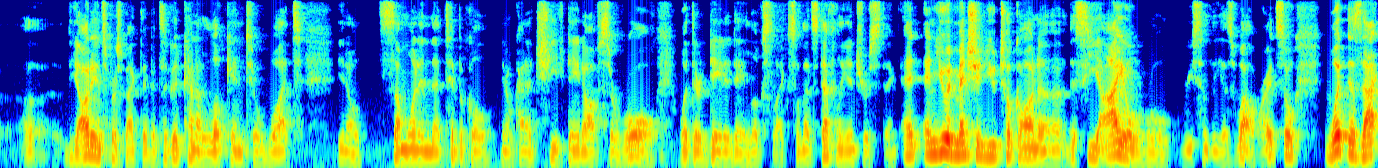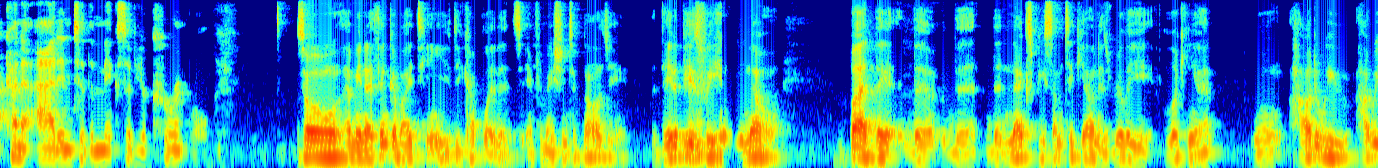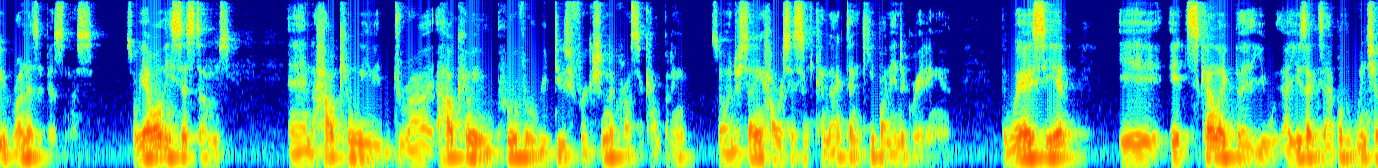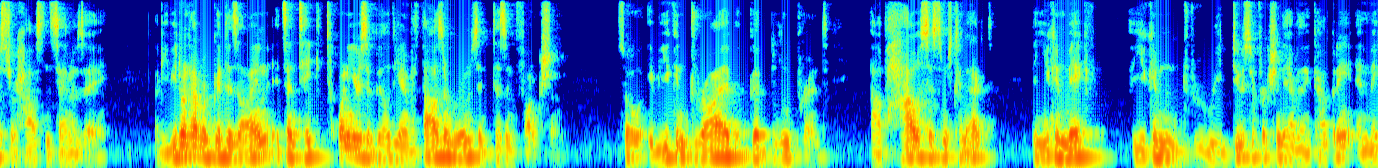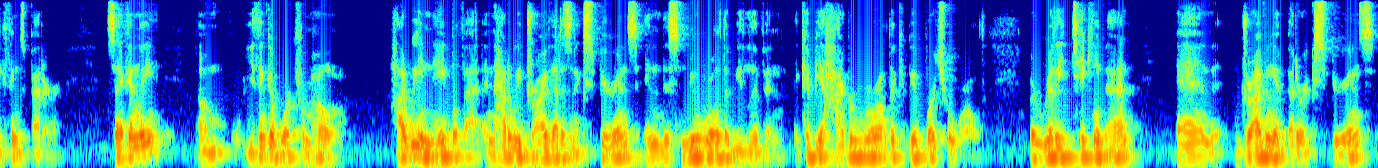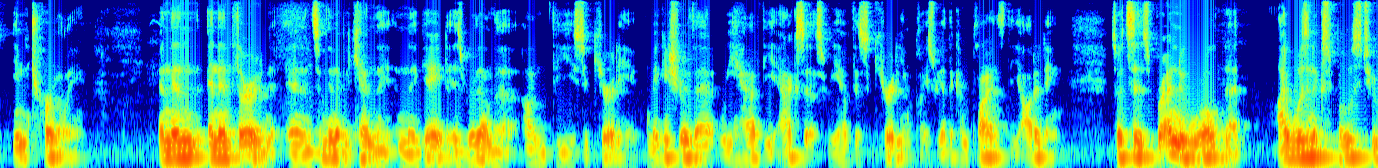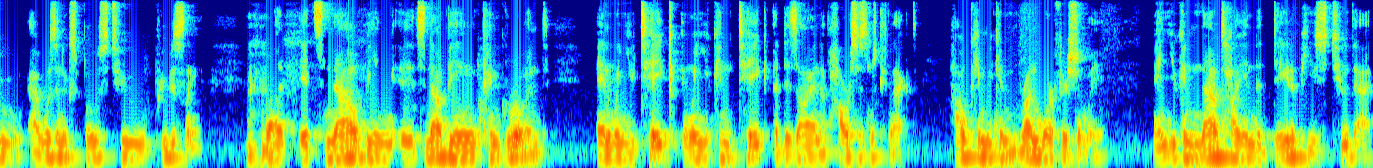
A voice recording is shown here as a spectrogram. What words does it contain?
the audience perspective, it's a good kind of look into what you know someone in the typical you know kind of chief data officer role, what their day to day looks like. So that's definitely interesting. And and you had mentioned you took on a the CIO role recently as well, right? So what does that kind of add into the mix of your current role? So I mean, I think of IT, you decouple it, it's information technology. The data piece mm-hmm. we know, but the the the the next piece I'm taking on is really looking at well, how do we how do we run as a business? So we have all these systems and how can we drive how can we improve or reduce friction across the company so understanding how our systems connect and keep on integrating it the way i see it, it it's kind of like the you, i use that example the winchester house in san jose like if you don't have a good design it's to take 20 years to build you have a thousand rooms and it doesn't function. So if you can drive a good blueprint of how systems connect then you can make you can reduce the friction they have in the company and make things better. Secondly um, you think of work from home. How do we enable that? And how do we drive that as an experience in this new world that we live in? It could be a hybrid world it could be a virtual world but really taking that and driving a better experience internally and then and then third and something that we can negate is really on the on the security making sure that we have the access we have the security in place we have the compliance the auditing so it's this brand new world that i wasn't exposed to i wasn't exposed to previously mm-hmm. but it's now being it's now being congruent and when you take when you can take a design of how our systems connect, how can we can run more efficiently, and you can now tie in the data piece to that.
